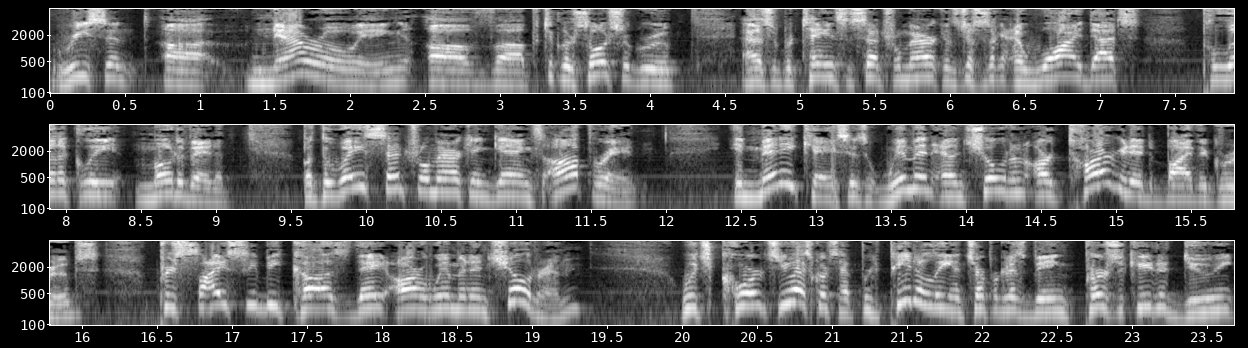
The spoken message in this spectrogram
recent uh, narrowing of a uh, particular social group as it pertains to Central Americans just a second, and why that's politically motivated. But the way Central American gangs operate in many cases, women and children are targeted by the groups precisely because they are women and children, which courts, U.S. courts, have repeatedly interpreted as being persecuted due,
